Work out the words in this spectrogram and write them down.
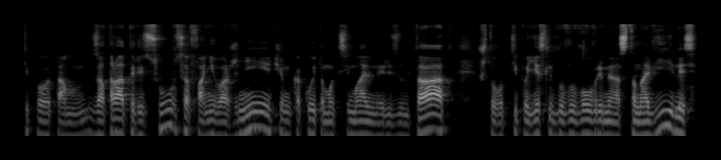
типа там затраты ресурсов, они важнее, чем какой-то максимальный результат, что вот типа если бы вы вовремя остановились,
